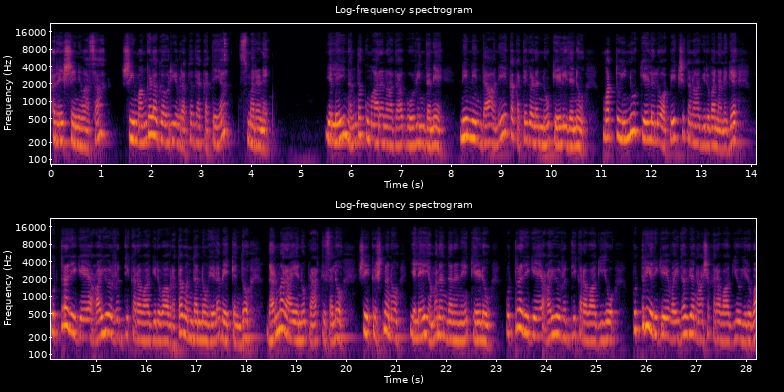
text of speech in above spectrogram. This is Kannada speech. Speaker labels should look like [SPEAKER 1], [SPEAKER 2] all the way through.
[SPEAKER 1] ಹರೇ ಶ್ರೀನಿವಾಸ, ಶ್ರೀ ಮಂಗಳಗೌರಿ ವ್ರತದ ಕಥೆಯ ಸ್ಮರಣೆ. ಎಲೆ ನಂದಕುಮಾರನಾದ ಗೋವಿಂದನೇ, ನಿನ್ನಿಂದ ಅನೇಕ ಕಥೆಗಳನ್ನು ಕೇಳಿದೆನು ಮತ್ತು ಇನ್ನೂ ಕೇಳಲು ಅಪೇಕ್ಷಿತನಾಗಿರುವ ನನಗೆ ಪುತ್ರರಿಗೆ ಆಯುರ್ವೃದ್ಧಿಕರವಾಗಿರುವ ವ್ರತವೊಂದನ್ನು ಹೇಳಬೇಕೆಂದು ಧರ್ಮರಾಯನು ಪ್ರಾರ್ಥಿಸಲು ಶ್ರೀಕೃಷ್ಣನು, ಎಲೆ ಯಮನಂದನನೇ ಕೇಳು, ಪುತ್ರರಿಗೆ ಆಯುರ್ವೃದ್ಧಿಕರವಾಗಿಯೂ ಪುತ್ರಿಯರಿಗೆ ವೈಧವ್ಯ ನಾಶಕರವಾಗಿಯೂ ಇರುವ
